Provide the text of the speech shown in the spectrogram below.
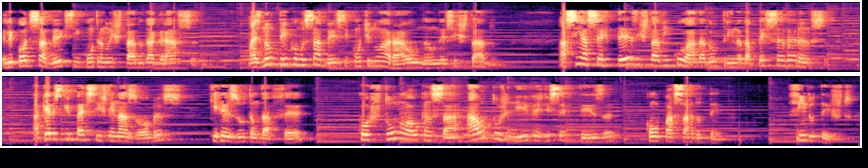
Ele pode saber que se encontra no estado da graça, mas não tem como saber se continuará ou não nesse estado. Assim, a certeza está vinculada à doutrina da perseverança. Aqueles que persistem nas obras, que resultam da fé, costumam alcançar altos níveis de certeza com o passar do tempo. Fim do texto.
